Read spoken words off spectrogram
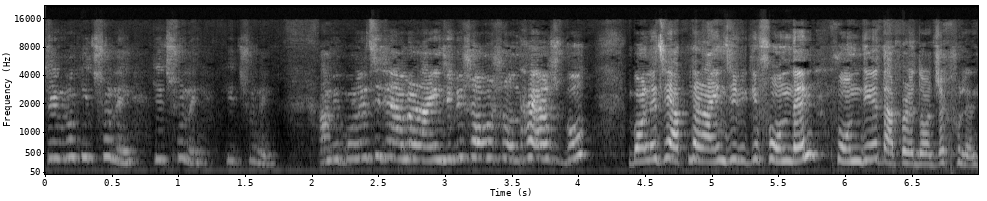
সেগুলো কিছু নেই কিছু নেই কিছু নেই। আমি বলেছি যে আমার আইনজীবী সহ সন্ধ্যায় আসব। বলে যে আপনার আইনজীবীকে ফোন দেন, ফোন দিয়ে তারপরে দরজা খুলেন।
